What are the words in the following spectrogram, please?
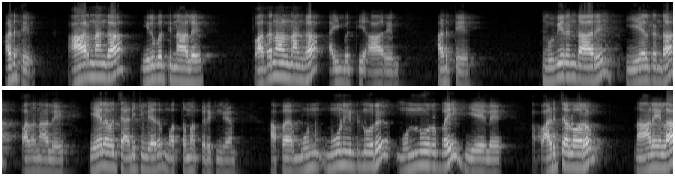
அடுத்து ஆறு நாங்கா இருபத்தி நாலு பதினாலு நாங்கா ஐம்பத்தி ஆறு. அடுத்து முவிரெண்டு ஆறு ஏழு ரெண்டா பதினாலு. ஏழை வச்சு அடிக்க முடியாத மொத்தமாக பெருக்குங்க. அப்போ முன் மூணு இன்ட்டு நூறு முந்நூறு பை ஏழு. அப்போ அடித்தால் வரும் நாலேலா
